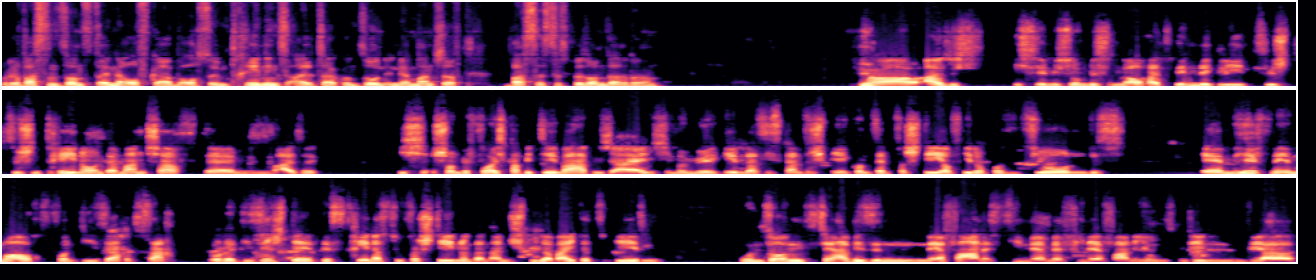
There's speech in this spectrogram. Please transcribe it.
Oder was sind sonst deine Aufgaben auch so im Trainingsalltag und so und in der Mannschaft? Was ist das Besondere daran? Ja, also ich, ich sehe mich so ein bisschen auch als Bindeglied zwischen, zwischen Trainer und der Mannschaft. Ähm, also ich schon bevor ich Kapitän war, habe mich eigentlich immer Mühe gegeben, dass ich das ganze Spielkonzept verstehe auf jeder Position. Das ähm, hilft mir immer auch von die Sache, oder die Sicht des Trainers zu verstehen und dann an die Spieler weiterzugeben. Und sonst, ja, wir sind ein erfahrenes Team, wir haben ja viele erfahrene Jungs, mit denen wir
